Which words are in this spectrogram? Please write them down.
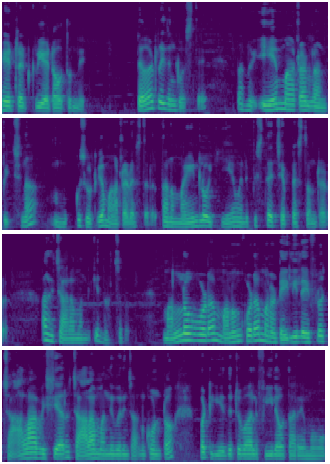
హేట్రెడ్ క్రియేట్ అవుతుంది. థర్డ్ రీజన్కి వస్తే తను ఏం మాట్లాడాలనిపించినా ముక్కుసూటిగా మాట్లాడేస్తాడు తన మైండ్లో ఏమనిపిస్తే చెప్పేస్తుంటాడు. అది చాలామందికి నచ్చదు. మనలో కూడా మనం కూడా మన డైలీ లైఫ్లో చాలా విషయాలు చాలా మంది గురించి అనుకుంటాం. బట్ ఎదుటి వాళ్ళు ఫీల్ అవుతారేమో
